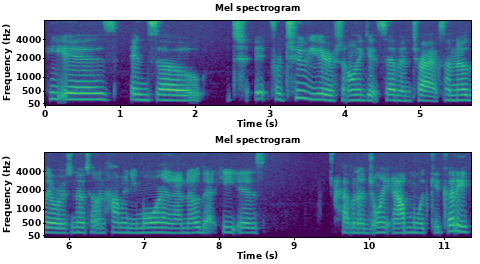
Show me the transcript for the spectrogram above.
he is, and so t- it, for two years to only get seven tracks. I know there was no telling how many more, and I know that he is having a joint album with Kid Cudi.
